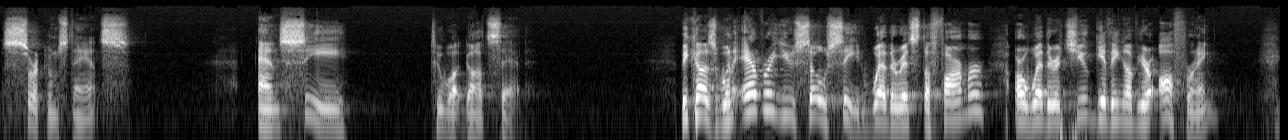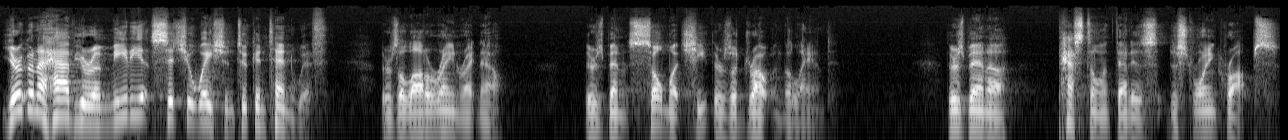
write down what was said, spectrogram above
circumstance and see to what God said? Because whenever you sow seed, whether it's the farmer or whether it's you giving of your offering, you're going to have your immediate situation to contend with. There's a lot of rain right now. There's been so much heat, there's a drought in the land. There's been a pestilent that is destroying crops.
